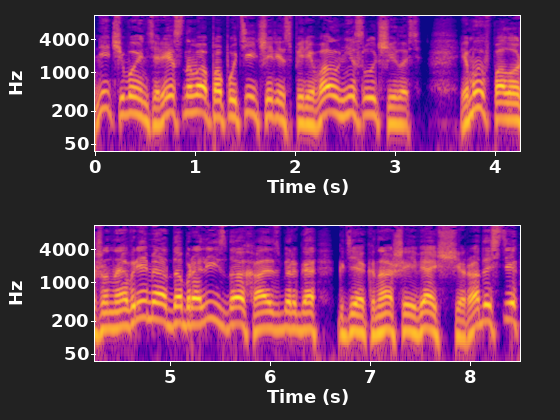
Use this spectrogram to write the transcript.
Ничего интересного по пути через перевал не случилось, и мы в положенное время добрались до Хальсберга, где к нашей вящей радости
